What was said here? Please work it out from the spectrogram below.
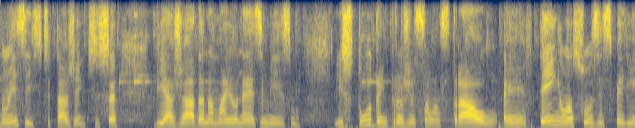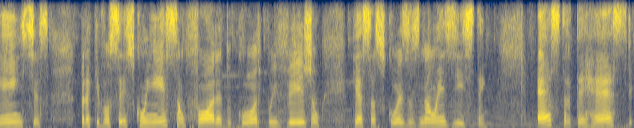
não existe, tá, gente? Isso é viajada na maionese mesmo. Estudem projeção astral, é, tenham as suas experiências para que vocês conheçam fora do corpo e vejam que essas coisas não existem. Extraterrestre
